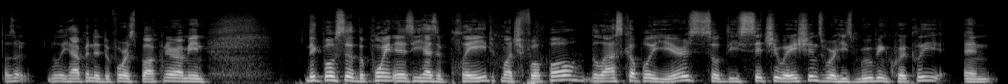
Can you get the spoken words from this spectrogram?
Doesn't really happen to DeForest Buckner. I mean, Nick Bosa, the point is he hasn't played much football the last couple of years. So these situations where he's moving quickly and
